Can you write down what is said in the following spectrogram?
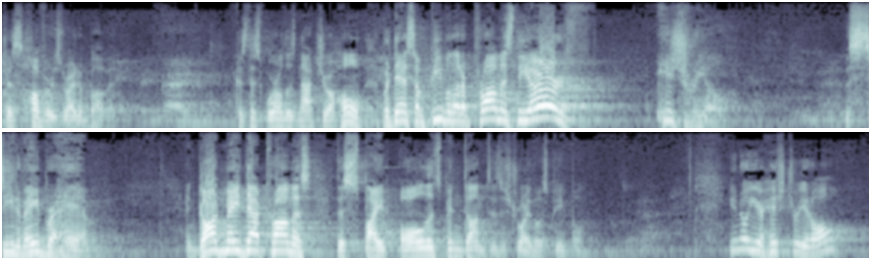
just hovers right above it. Because this world is not your home. But there's some people that are promised the earth Israel, the seed of Abraham. And God made that promise despite all that's been done to destroy those people. You know your history at all?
